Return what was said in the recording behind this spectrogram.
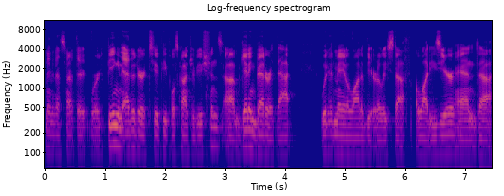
maybe that's not the word being an editor to people's contributions um, getting better at that would have made a lot of the early stuff a lot easier. And uh,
